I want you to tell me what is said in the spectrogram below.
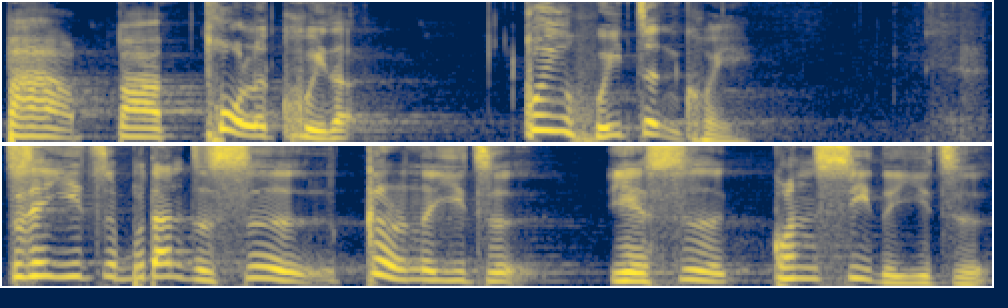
把把脱了亏的归回正轨。这些医治不单只是个人的医治。也是关系的医治，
